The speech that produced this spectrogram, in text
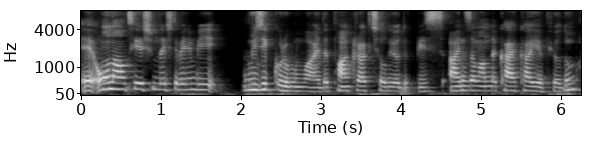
E, 16 yaşımda işte benim bir müzik grubum vardı. Punk rock çalıyorduk biz. Aynı zamanda kaykay yapıyordum.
